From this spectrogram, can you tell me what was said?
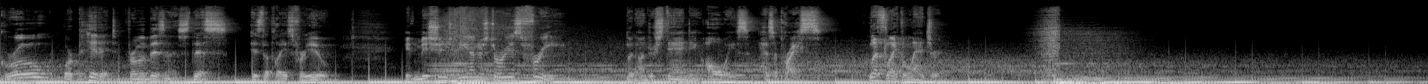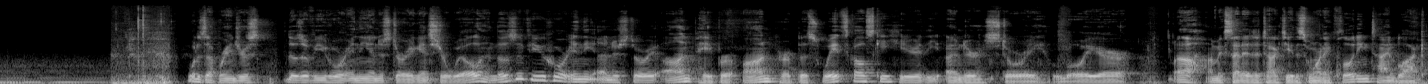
grow, or pivot from a business, this is the place for you. Admission to the understory is free, but understanding always has a price. Let's light the lantern. What is up, Rangers? Those of you who are in the understory against your will, and those of you who are in the understory on paper, on purpose, Wade Skalski here, the understory lawyer. Oh, I'm excited to talk to you this morning. Floating time block.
